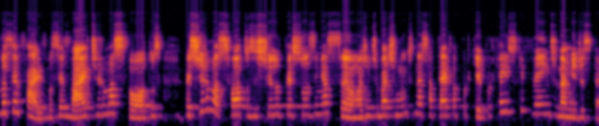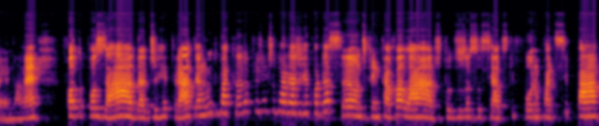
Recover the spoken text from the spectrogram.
que você faz? Você vai, tira umas fotos, mas tira umas fotos estilo pessoas em ação. A gente bate muito nessa tecla, por quê? Porque é isso que vende na mídia externa, né? Foto posada, de retrato, é muito bacana para a gente guardar de recordação de quem estava lá, de todos os associados que foram participar.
